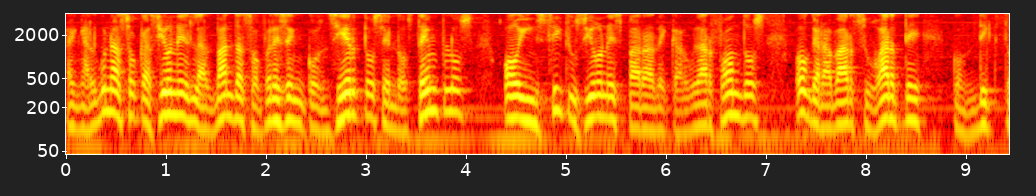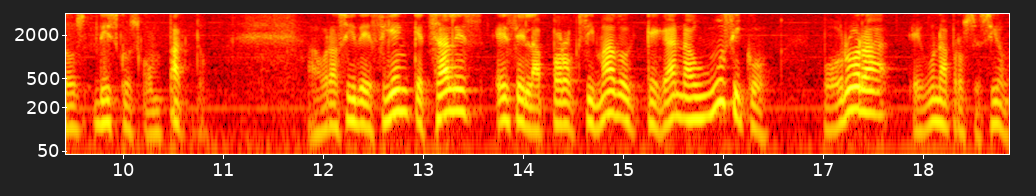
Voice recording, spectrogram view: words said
en algunas ocasiones las bandas ofrecen conciertos en los templos o instituciones para recaudar fondos o grabar su arte con dictos, discos compactos. Ahora sí, de 100 quetzales es el aproximado que gana un músico por hora en una procesión.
